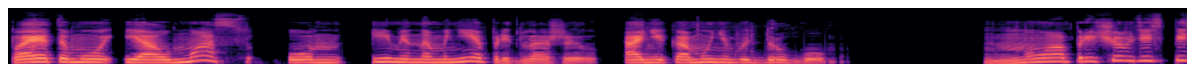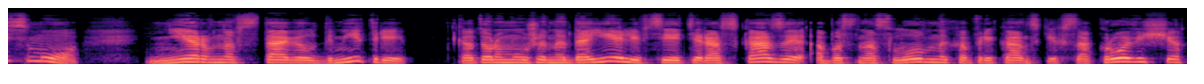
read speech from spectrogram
поэтому и алмаз он именно мне предложил, а не кому-нибудь другому. «Ну а при чем здесь письмо?» — нервно вставил Дмитрий, которому уже надоели все эти рассказы об оснословных африканских сокровищах,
